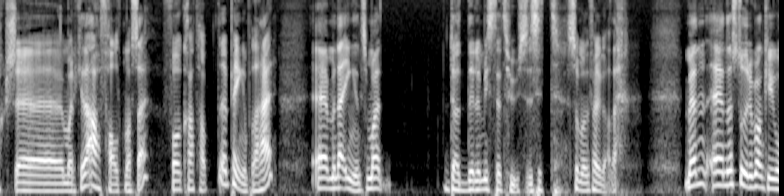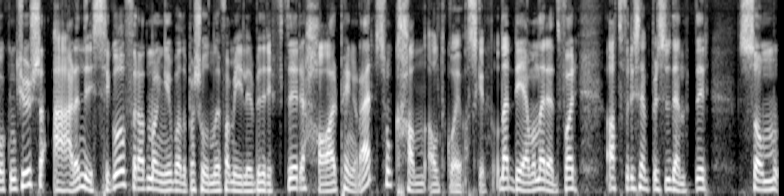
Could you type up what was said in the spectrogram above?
aksjemarkedet har falt masse, folk har tapt eh, penger på det her, eh, men det er ingen som har dødd eller mistet huset sitt som en følge av det. Men eh, når store banker går konkurs, så er det en risiko for at mange både personer, familier, bedrifter har penger der som kan alt gå i vasken. Og det er det man er redd for. At f.eks. studenter som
